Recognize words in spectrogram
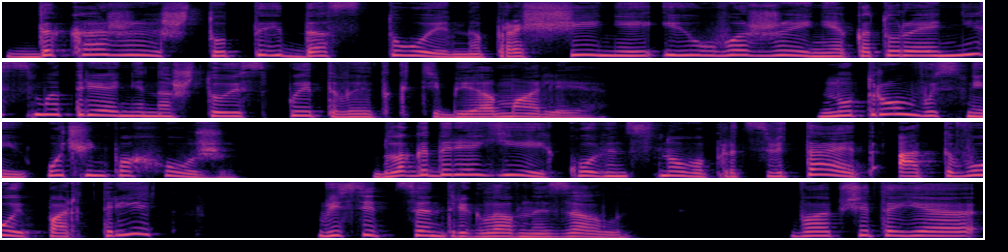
Докажи, что ты достойна прощения и уважения, которое, несмотря ни на что, испытывает к тебе Амалия. Нутром вы с ней очень похожи. Благодаря ей Ковен снова процветает, а твой портрет висит в центре главной залы. Вообще-то я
